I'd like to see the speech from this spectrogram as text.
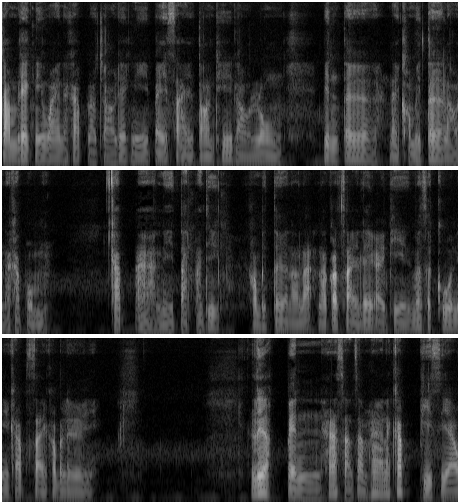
จำเลขนี้ไว้นะครับ เราจะเอาเลขนี้ไปใส่ตอนที่เราลง ปรินเตอร์ในคอมพิวเตอร์เรานะครับผมครับอ่านี่ตัดมาที่คอมพิวเตอร์เราละแล้วก็ใส่เลข IP เมื่อสักครู่นี้ครับ ใส่เข้าไปเลย เลือกเป็น 5335 นะครับ PCL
